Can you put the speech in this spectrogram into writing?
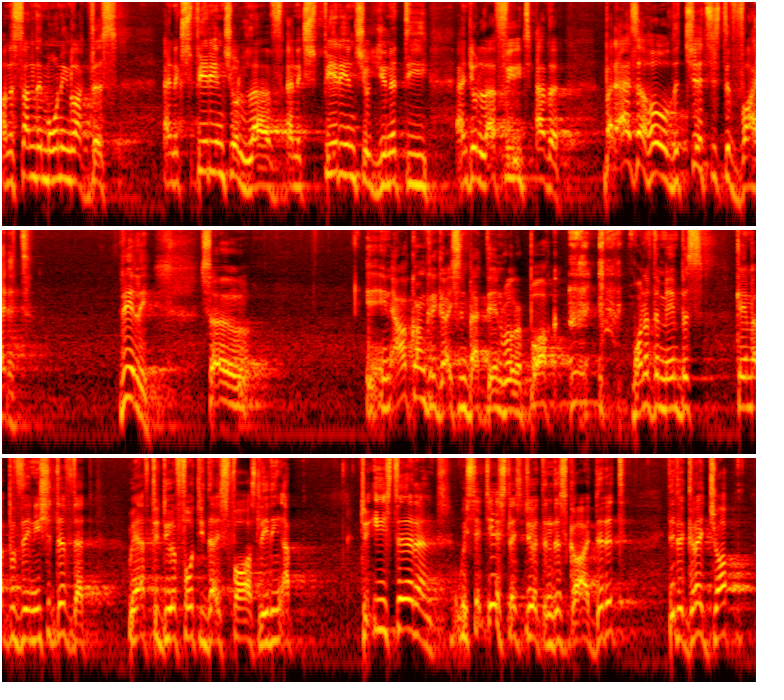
on a Sunday morning like this and experience your love and experience your unity and your love for each other. But as a whole, the church is divided. Really. So, in our congregation back then, Wilbur Park, one of the members came up with the initiative that we have to do a 40 days fast leading up to Easter. And we said, yes, let's do it. And this guy did it, did a great job.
